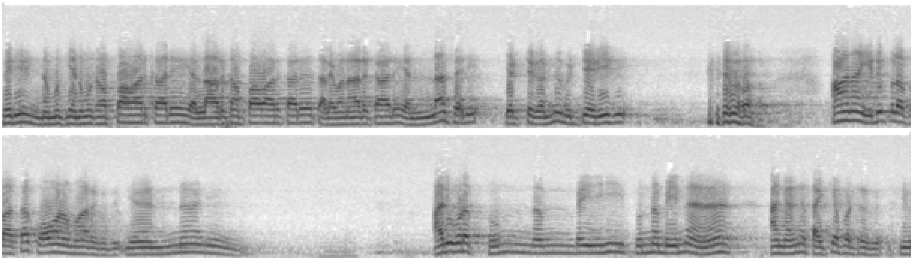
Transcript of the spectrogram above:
பெரிய நமக்கு நமக்கு அப்பாவா இருக்காரு எல்லாருக்கும் அப்பாவா இருக்காரு தலைவனா இருக்காரு எல்லாம் சரி. எட்டு கண்ணு விட்டு எரியுது ஆனா இடுப்புல பார்த்தா கோவணமா இருக்குது. என்ன அது கூட துன்னம்பை துன்னம்பைன்னா அங்கங்க தைக்கப்பட்டிருக்கு. சிவ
